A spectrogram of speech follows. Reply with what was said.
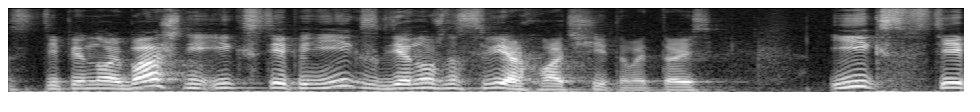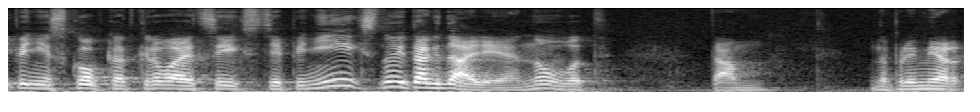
степенной башни x в степени x, где нужно сверху отсчитывать. То есть x в степени, скобка открывается x в степени x, ну и так далее. Ну вот там, например,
